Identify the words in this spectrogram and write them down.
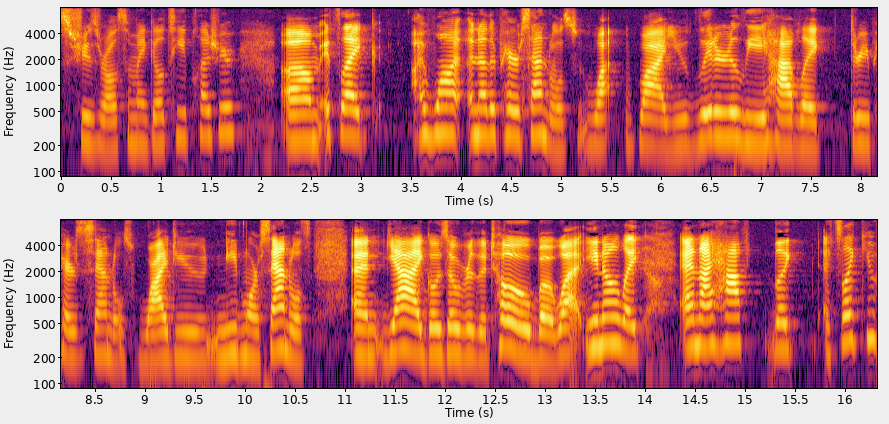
Shoes are also my guilty pleasure. Um, it's like I want another pair of sandals. Why? Why? You literally have like three pairs of sandals. Why do you need more sandals? And yeah, it goes over the toe, but what? You know, like, yeah. and I have like it's like you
